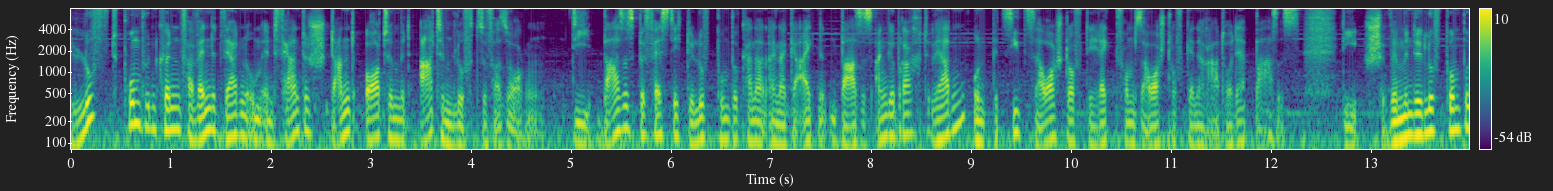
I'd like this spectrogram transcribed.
Luftpumpen können verwendet werden, um entfernte Standorte mit Atemluft zu versorgen. Die basisbefestigte Luftpumpe kann an einer geeigneten Basis angebracht werden und bezieht Sauerstoff direkt vom Sauerstoffgenerator der Basis. Die schwimmende Luftpumpe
